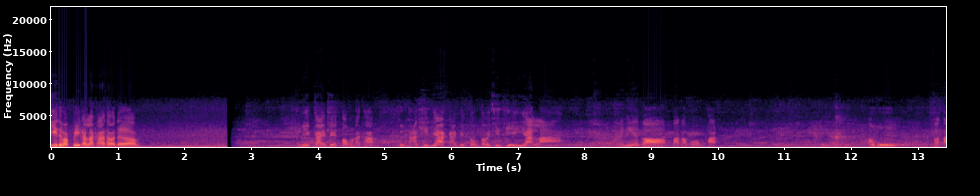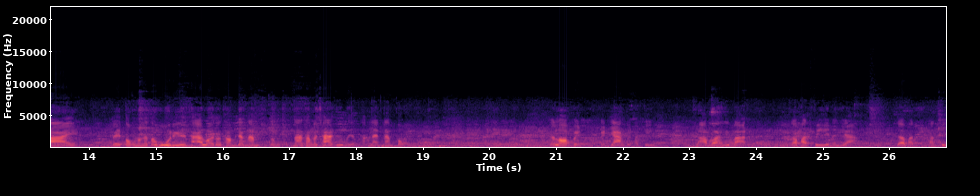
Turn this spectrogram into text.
ยี่สิบปีกันราคาเท่าเดิม อันนี้ไก่เบตงนะครับ ซึ่งหากินยากไก่เบตงต้องไปกินที่ยะลา อันนี้ก็ปลากระพงผัดเต้าหู้ สไตล์เบตงมันกับเต้าหู้นี่ถ้าอร่อยต้องทำจากน้ำต้องน้ำธรรมชาติคือมาจากแหล่งน้ำตกแล้วรอเป็ดเป็ดย่างเป็ดผัดจริงสามร้อยห้าสิบบาท แล้วผัดฟรีให้หนึ่งอย่าง แล้วผัดผัดฟรี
